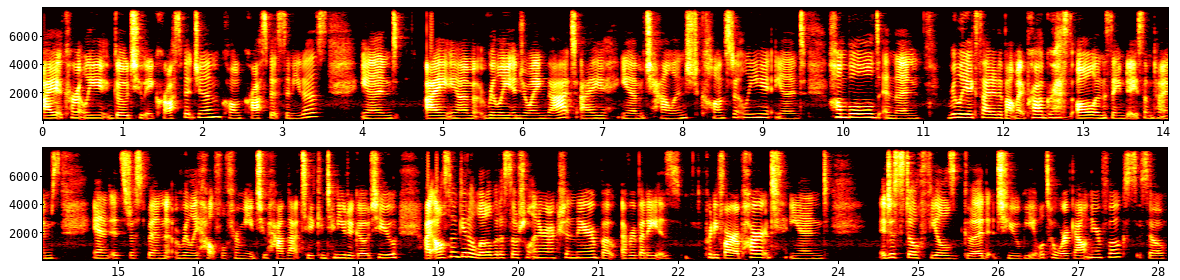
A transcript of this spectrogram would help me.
I currently go to a CrossFit gym called CrossFit Sanitas, and I am really enjoying that. I am challenged constantly and humbled, and then really excited about my progress all in the same day sometimes. And it's just been really helpful for me to have that to continue to go to. I also get a little bit of social interaction there, but everybody is pretty far apart, and it just still feels good to be able to work out near folks. So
